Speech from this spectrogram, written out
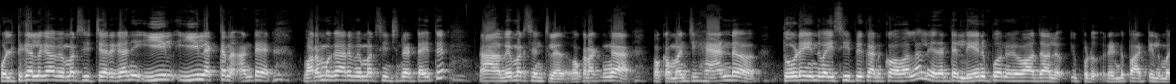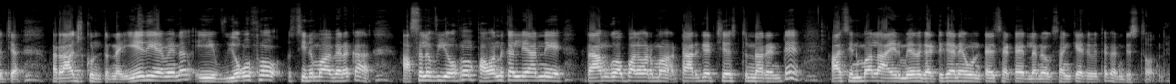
పొలిటికల్గా విమర్శించారు కానీ ఈ ఈ లెక్కన అంటే వర్మ గారు విమర్శించినట్టయితే విమర్శించలేదు. ఒక రకంగా ఒక మంచి హ్యాండ్ తోడైంది వైసీపీకి అనుకోవాలా లేదంటే లేనిపోని వివాదాలు ఇప్పుడు రెండు పార్టీల మధ్య రాజుకుంటున్నాయి. ఏది ఏమైనా ఈ వ్యూహం సినిమా వెనక అసలు వ్యూహం పవన్ కళ్యాణ్ని రామ్ గోపాల్ వర్మ టార్గెట్ చేస్తున్నారంటే ఆ సినిమాలో ఆయన మీద గట్టిగానే ఉంటాయి సెటైర్లు అనే ఒక సంకేతం అయితే కనిపిస్తోంది.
